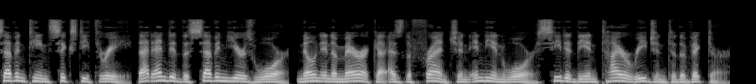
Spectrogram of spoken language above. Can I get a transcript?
1763 that ended the Seven Years' War, known in America as the French and Indian War ceded the entire region to the victor.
